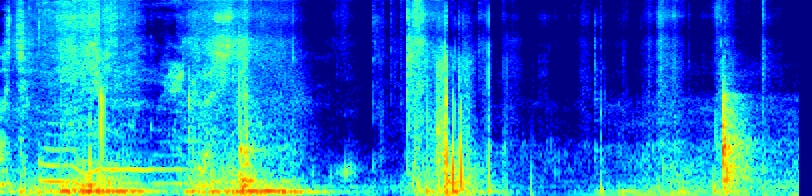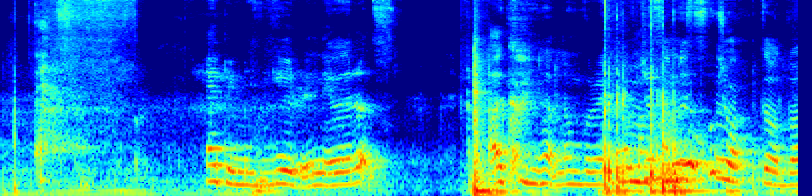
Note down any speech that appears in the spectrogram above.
Açalım arkadaşlar. Hepimiz görünüyoruz. Akınca'nın buraya masamız çok dolu.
